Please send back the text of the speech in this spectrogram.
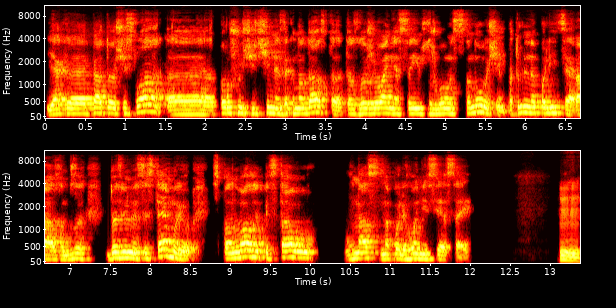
як е, 5 числа, е, порушуючи чинне законодавство та зловживання своїм службовим становищем, патрульна поліція разом з дозвільною системою спланували підставу в нас на полігоні CSA. Угу.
